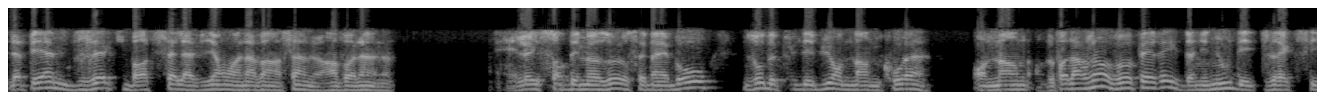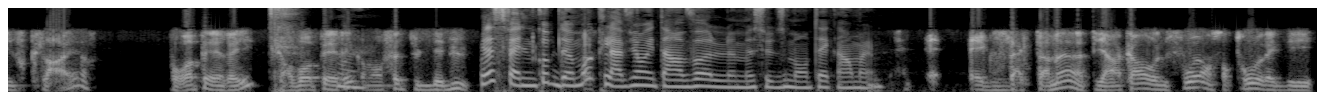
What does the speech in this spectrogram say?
le PM disait qu'il bâtissait l'avion en avançant, en volant. Et là, ils sortent des mesures, c'est bien beau. Nous autres, depuis le début, on demande quoi? On demande, on veut pas d'argent, on veut opérer. Donnez-nous des directives claires pour opérer, puis on va opérer comme on fait depuis le début. Là, ça fait une couple de mois que l'avion est en vol, M. Dumontet, quand même. Exactement. Puis encore une fois, on se retrouve avec des...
